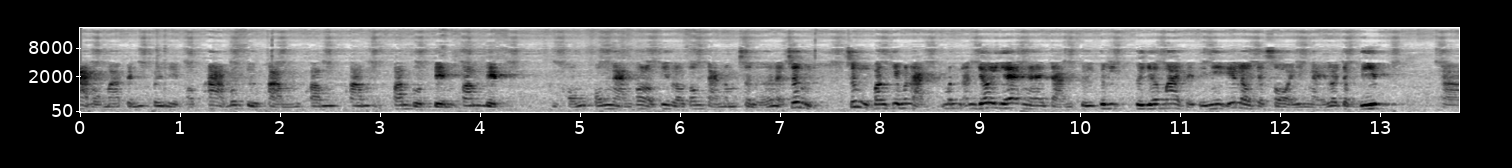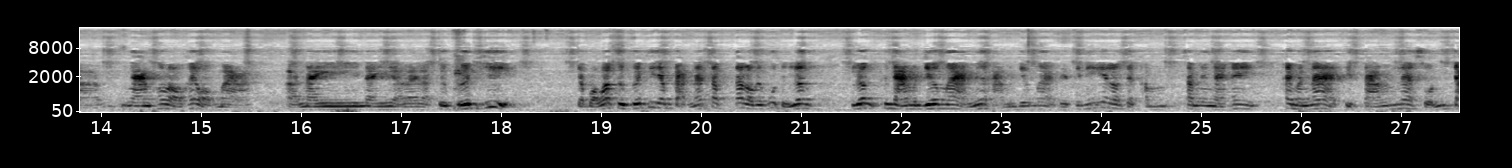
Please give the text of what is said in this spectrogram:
าติออกมาเป็นเป็นเอกภาพก็คือความความความความโดดเด่นความเด็ดของของงานของเราที่เราต้องการนำเสนอเนี่ยซึ่งซึ่งบางทีมันอาจมันอันเยอะแยะไงอาจารย์คือคือคือเยอะมากแต่ทีนี้เราจะซอยยังไง เราจะบีบงานของเราให้ออกมา ในในอะไรล่ะคือพื้นที่จะบอกว่าคือพื้นที่จำกัดนะถ้าถ้าเราไปพูดถึงเรื่องเรื่องคืองานมันเยอะมาก เนื้อหามันเยอะมาก แต่ทีนี้เราจะทำทำยังไงให้ให้มันน่าติดตามน่าสนใจ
